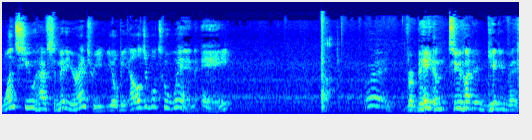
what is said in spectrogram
Once you have submitted your entry, you'll be eligible to win a. verbatim 200 gigabit,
